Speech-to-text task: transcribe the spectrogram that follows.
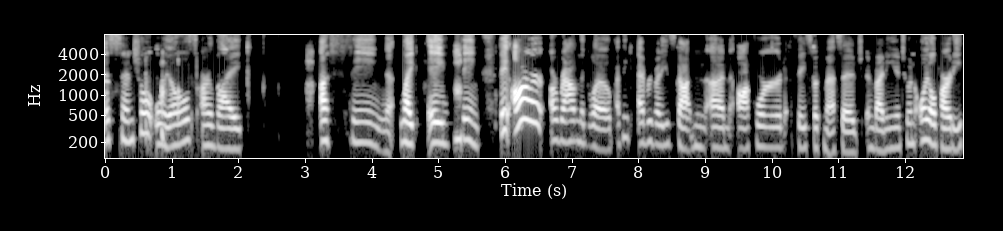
essential oils are like a thing, like a thing. They are around the globe. I think everybody's gotten an awkward Facebook message inviting you to an oil party.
